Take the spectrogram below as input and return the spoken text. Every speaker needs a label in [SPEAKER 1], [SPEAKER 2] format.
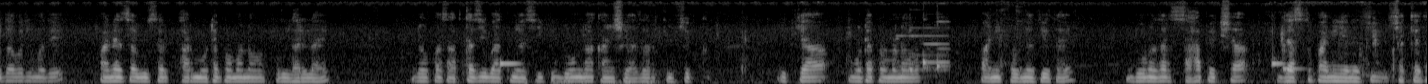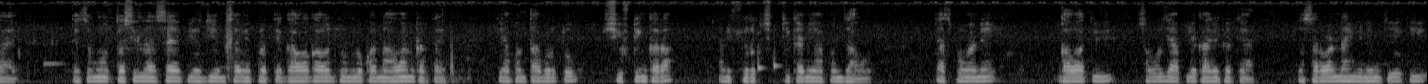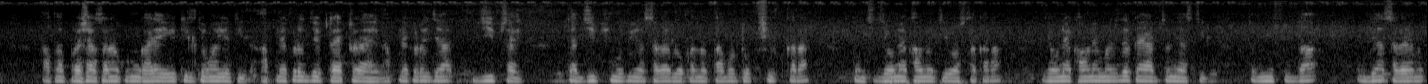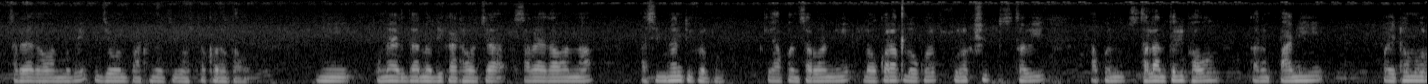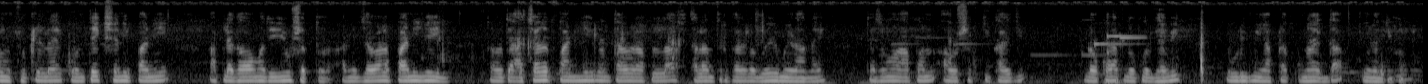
[SPEAKER 1] गोदावरीमध्ये पाण्याचा विसर्ग फार मोठ्या प्रमाणावर सुरू झालेला आहे. जवळपास आत्ताची बातमी अशी की दोन लाख ऐंशी हजार क्युसेक इतक्या मोठ्या प्रमाणावर पाणी सोडण्यात येत आहे. दोन हजार सहापेक्षा जास्त पाणी येण्याची शक्यता आहे. त्याच्यामुळे तहसीलदार साहेब एस डी एम साहेब हे प्रत्येक गावागावात जाऊन लोकांना आवाहन करतायत की आपण ताबडतोब शिफ्टिंग करा आणि सुरक्षित ठिकाणी आपण जावं. त्याचप्रमाणे गावातील सर्व जे आपले कार्यकर्ते आहेत त्या सर्वांनाही विनंती आहे की आता प्रशासनाकडून गाड्या येतील तेव्हा येतील. आपल्याकडं जे ट्रॅक्टर आहे आपल्याकडे ज्या जीप्स आहेत त्या जीप्समध्ये या सगळ्या लोकांना ताबडतोब शिफ्ट करा. त्यांची जेवण्या खावण्याची व्यवस्था करा. जेवण्या खावण्यामध्ये जर काही अडचणी असतील तर मी सुद्धा उद्या सगळ्या सगळ्या गावांमध्ये जेवण पाठवण्याची व्यवस्था करत आहोत. मी पुन्हा एकदा नदी काठावरच्या सगळ्या गावांना अशी विनंती करतो की आपण सर्वांनी लवकरात लवकर सुरक्षित स्थळी आपण स्थलांतरित व्हावं. कारण पाणी पैठणवरून सुटलेलं आहे. कोणत्याही क्षणी पाणी आपल्या गावामध्ये येऊ शकतं आणि ज्यावेळेला पाणी येईल त्यावेळेला ते अचानक पाणी येईल आणि त्यावेळेला आपल्याला स्थलांतर करायला वेळ मिळणार नाही. त्याच्यामुळं आपण आवश्यक ती काळजी लवकरात लवकर घ्यावी. एवढी मी आपला पुन्हा एकदा विनंती करतो.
